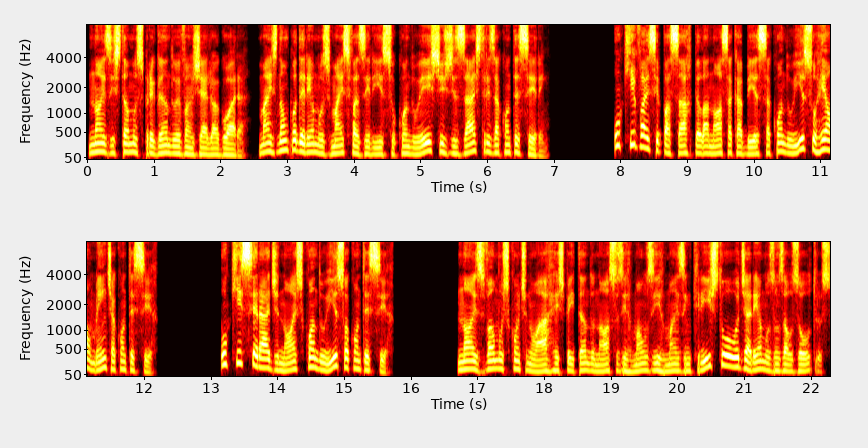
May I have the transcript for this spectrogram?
Nós estamos pregando o Evangelho agora, mas não poderemos mais fazer isso quando estes desastres acontecerem. O que vai se passar pela nossa cabeça quando isso realmente acontecer? O que será de nós quando isso acontecer? Nós vamos continuar respeitando nossos irmãos e irmãs em Cristo ou odiaremos uns aos outros?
